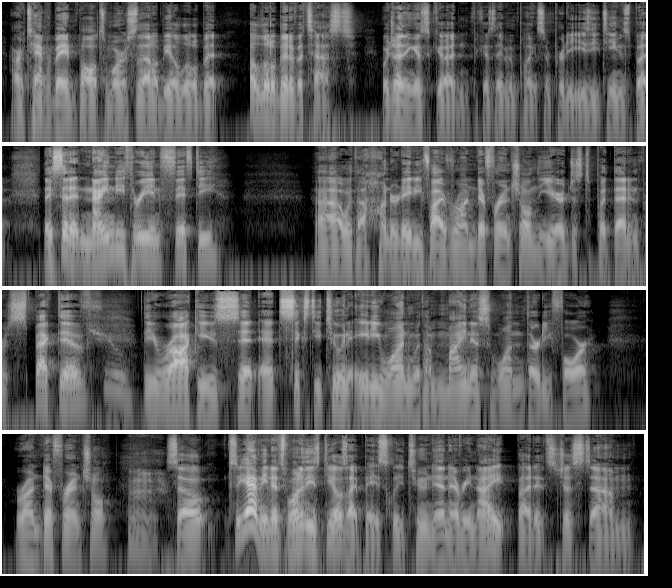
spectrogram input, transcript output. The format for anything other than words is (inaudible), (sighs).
are Tampa Bay and Baltimore. So that'll be a little bit a little bit of a test, which I think is good because they've been playing some pretty easy teams. But they sit at 93 and 50. Uh, with a 185 run differential in the year, just to put that in perspective, the Rockies sit at 62 and 81 with a minus 134 run differential. So, so yeah, I mean, it's one of these deals I basically tune in every night, but it's just, um,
